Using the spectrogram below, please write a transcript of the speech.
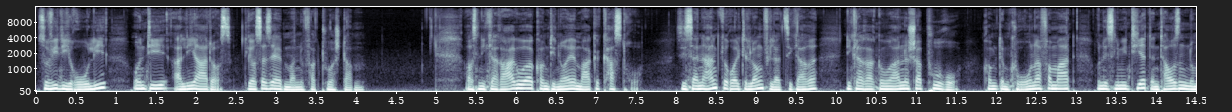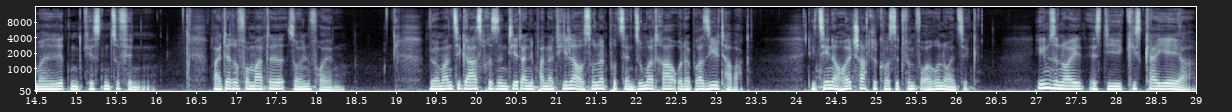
sowie die Roli und die Aliados, die aus derselben Manufaktur stammen. Aus Nicaragua kommt die neue Marke Castro. Sie ist eine handgerollte Longfiller-Zigarre nicaraguanischer Puro, kommt im Corona-Format und ist limitiert in 1000 nummerierten Kisten zu finden. Weitere Formate sollen folgen. Wörmann Cigars präsentiert eine Panatela aus 100% Sumatra oder Brasil-Tabak. Die 10er Holzschachtel kostet 5,90 Euro. Ebenso neu ist die Quisqueya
